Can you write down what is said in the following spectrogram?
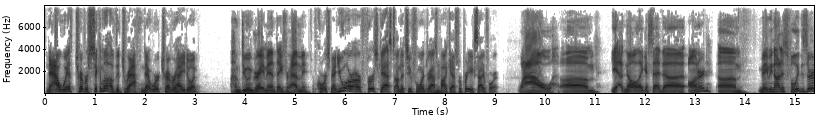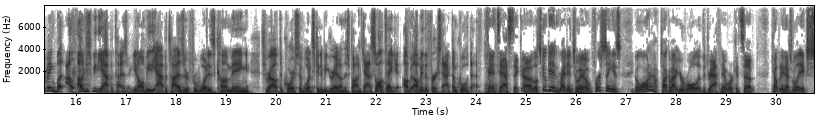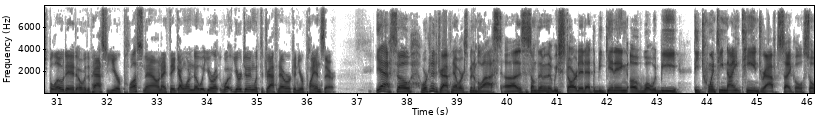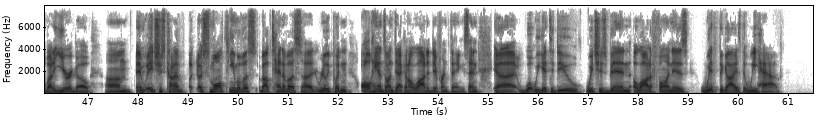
Now with Trevor Sikkema of the Draft Network. Trevor, how you doing? I'm doing great, man. Thanks for having me. Of course, man. You are our first guest on the Two for One Drafts mm-hmm. podcast. We're pretty excited for it. Wow. Um, yeah, no, like I said, uh, honored. Um, maybe not as fully deserving, but I'll, I'll, just be the appetizer. You know, I'll be the appetizer for what is coming throughout the course of what's going to be great on this podcast. So I'll take it. I'll be, I'll be the first act. I'm cool with that. Fantastic. Uh, let's go get right into it. First thing is, you know, I want to talk about your role at the Draft Network. It's a company that's really exploded over the past year plus now, and I think I want to know what you're what you're doing with the Draft Network and your plans there. Yeah, so working at the Draft Network's been a blast. Uh, this is something that we started at the beginning of what would be the 2019 draft cycle, so about a year ago. Um, and it's just kind of a, a, small team of us, about 10 of us, uh, really putting all hands on deck on a lot of different things. And uh, what we get to do, which has been a lot of fun, is with the guys that we have,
